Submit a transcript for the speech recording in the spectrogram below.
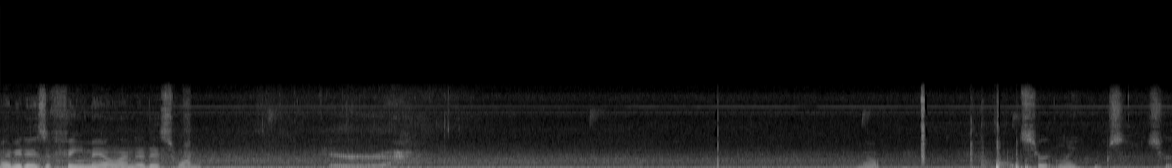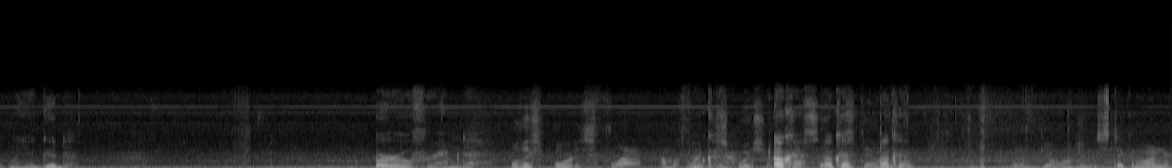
Maybe there's a female under this one. Here. Nope. But certainly, oops, certainly a good burrow for him to Well, this board is flat. I'm afraid Okay. to squish him. Okay, okay, down okay. Let him go under stick him under.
